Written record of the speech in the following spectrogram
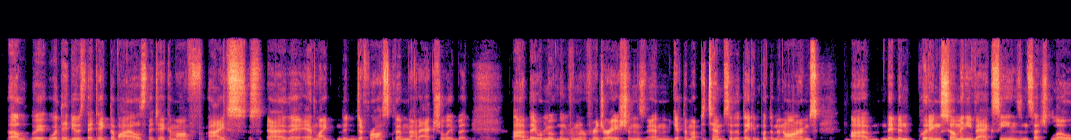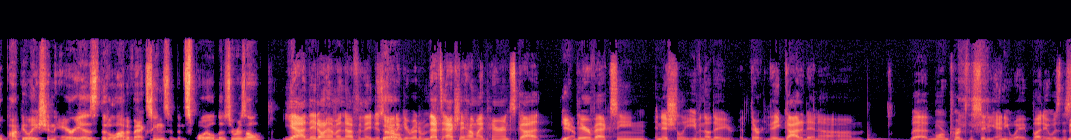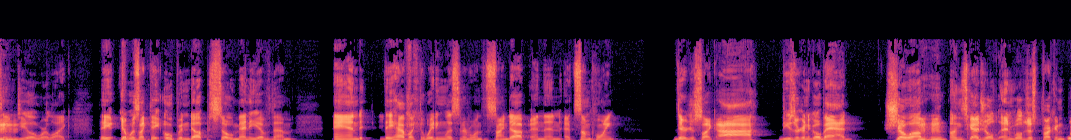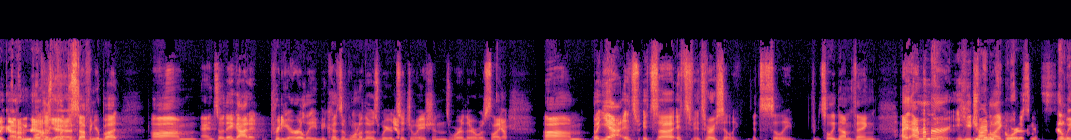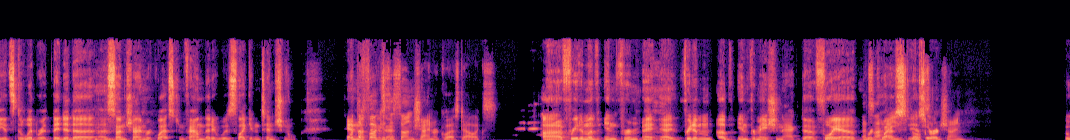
uh, what they do is they take the vials, they take them off ice, uh, they and like defrost them, not actually, but uh, they remove them from the refrigerations and get them up to temp so that they can put them in arms. Uh, they've been putting so many vaccines in such low population areas that a lot of vaccines have been spoiled as a result. Yeah, they don't have enough, and they just got to get rid of them. That's actually how my parents got Yeah. their vaccine initially, even though they they they got it in a um uh, more towards the city anyway. But it was the same Mhm. deal where like they it was like they opened up so many of them, and they have like the waiting list and everyone's signed up, and then at some point they're just like ah these are gonna go bad, show up Mhm. unscheduled, and we'll just fucking We got them now. we'll just yeah, put the stuff in your butt. Um, and so they got it pretty early because of one of those weird situations where there was like, um, but yeah, it's it's uh it's it's very silly. It's a silly silly dumb thing. I, I remember he tried to like word is not silly; it's deliberate. They did a, Mm-hmm. a sunshine request and found that it was like intentional. what And the fuck is has a sunshine request, Alex? Uh, Freedom of Inform uh, uh, Freedom of Information Act, a FOIA That's not how you request is sunshine.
